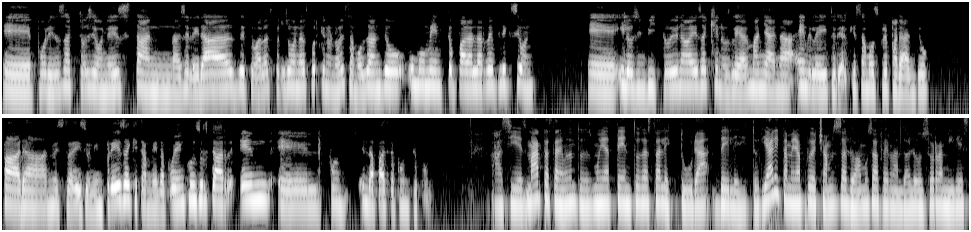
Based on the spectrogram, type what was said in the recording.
eh, por esas actuaciones tan aceleradas de todas las personas, porque no nos estamos dando un momento para la reflexión. y los invito de una vez a que nos lean mañana en el editorial que estamos preparando para nuestra edición impresa, que también la pueden consultar en, el, en lapatria.com. Así es, Marta, estaremos entonces muy atentos a esta lectura del editorial y también aprovechamos y saludamos a Fernando Alonso Ramírez,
